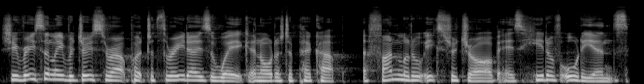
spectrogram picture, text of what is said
She recently reduced her output to three days a week in order to pick up a fun little extra job as head of audience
